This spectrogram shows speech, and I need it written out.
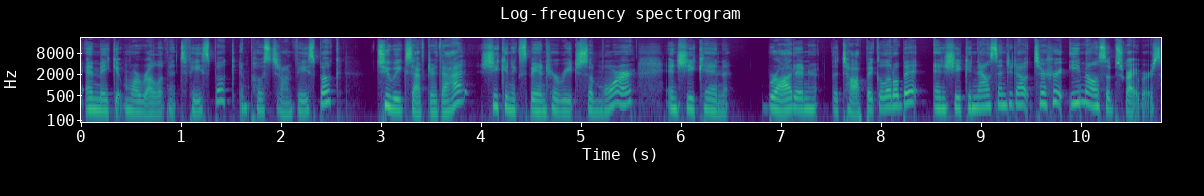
and make it more relevant to Facebook and post it on Facebook. Two weeks after that, she can expand her reach some more and she can broaden the topic a little bit and she can now send it out to her email subscribers.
